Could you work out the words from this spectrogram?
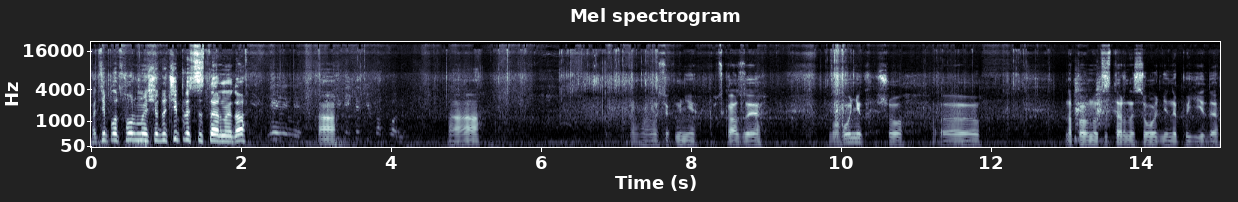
А ті платформи ще дочіплять з цистерною, так? Ні, ні, ні. А. Тільки ті платформи. Ага. Ага, ось як мені підказує вагонік, що е, напевно цистерна сьогодні не поїде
